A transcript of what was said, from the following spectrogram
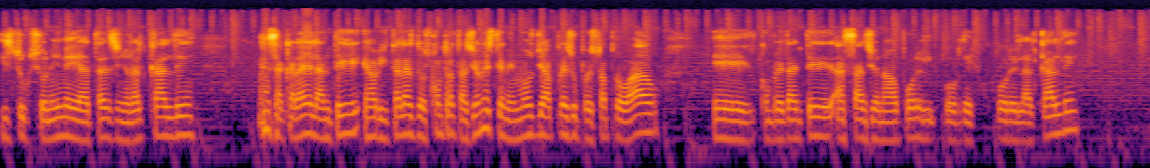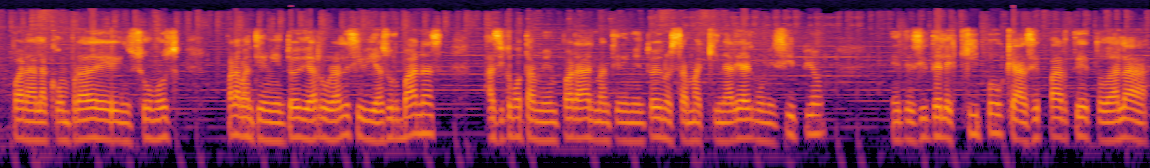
instrucción inmediata del señor alcalde sacar adelante ahorita las dos contrataciones. Tenemos ya presupuesto aprobado, eh, completamente sancionado por el, por, por el alcalde para la compra de insumos para mantenimiento de vías rurales y vías urbanas, así como también para el mantenimiento de nuestra maquinaria del municipio, es decir, del equipo que hace parte de toda la,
